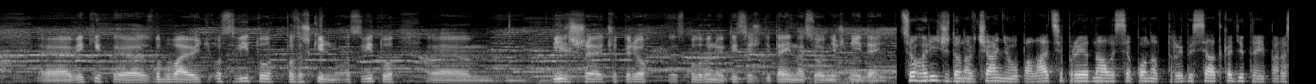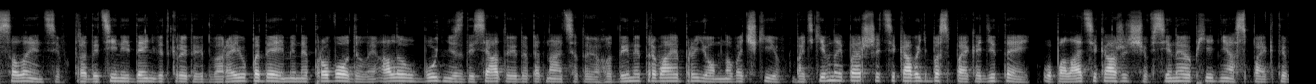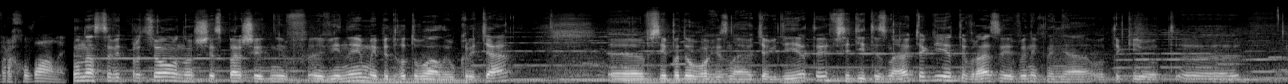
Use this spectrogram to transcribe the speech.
е, в яких е, здобувають освіту, позашкільну освіту е, більше 4,5 тисяч дітей на сьогоднішній день. Цьогоріч до навчання у палаці приєдналися понад три десятка дітей-переселенців. Традиційний день відкритих дверей у ПДМі не проводили, але у будні з 10 до 15 години триває прийом новачків. Батьків найперше цікавить безпека дітей. У палаці кажуть, що всі необхідні аспекти врахували. У нас це відпрацьовано ще з перших днів війни. Ми підготували укриття. Е, Всі педагоги знають, як діяти, всі діти знають, як діяти в разі виникнення от такі от е,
